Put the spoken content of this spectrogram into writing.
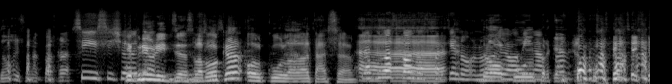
no? És una cosa... Sí, sí, això... Què prioritzes, la Sí, boca o el cul a la tassa? Les dues coses, per què no? No, No, Jo, cul, vinga, perquè...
